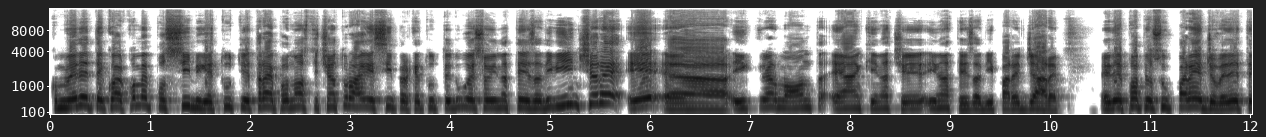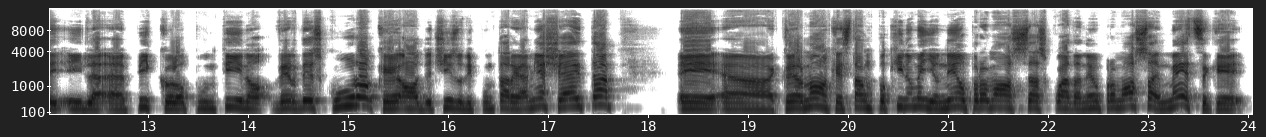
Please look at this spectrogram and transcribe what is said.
Come vedete qua, com'è possibile tutti e tre pronostici naturali? Sì, perché tutte e due sono in attesa di vincere e uh, il Clermont è anche in, ace- in attesa di pareggiare ed è proprio sul pareggio, vedete il eh, piccolo puntino verde scuro che ho deciso di puntare la mia scelta e eh, Clermont che sta un pochino meglio, neopromossa, squadra neopromossa e Metz che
